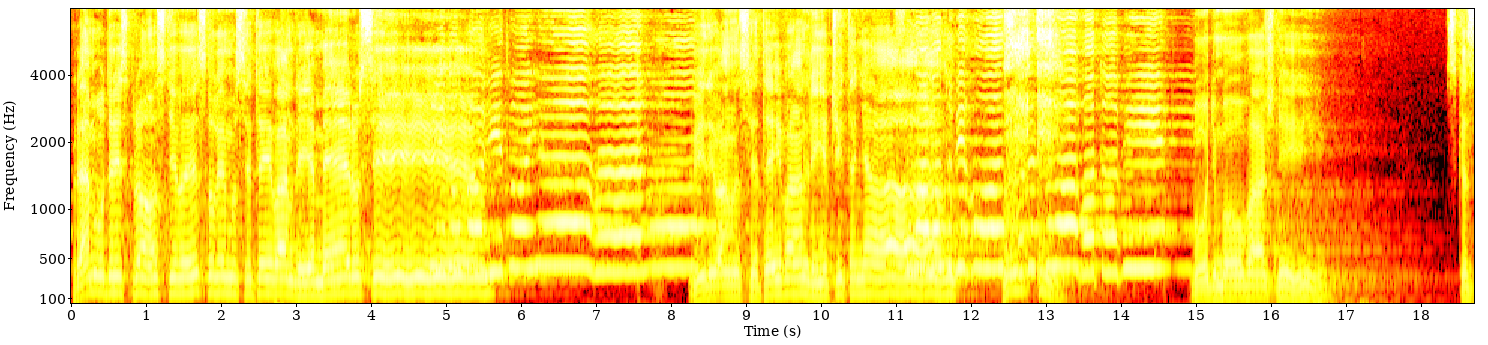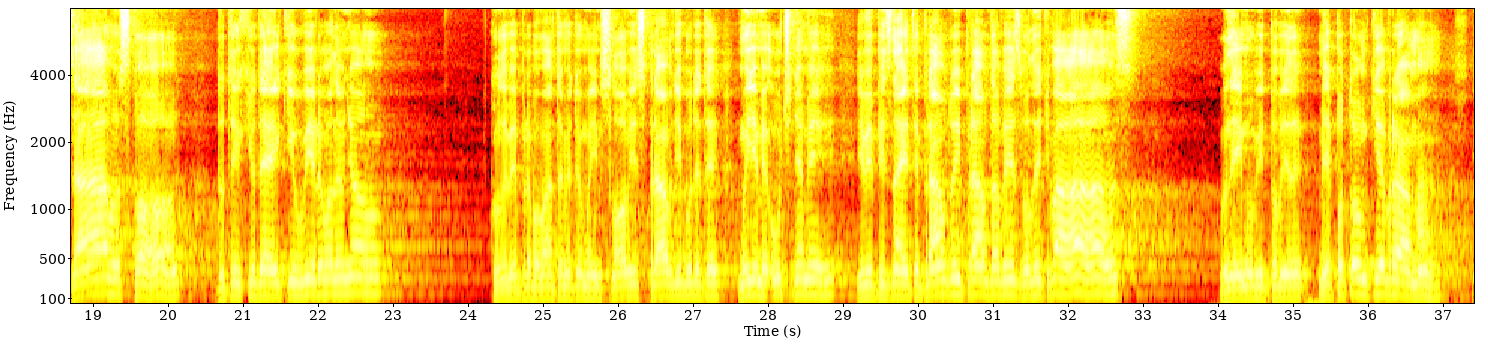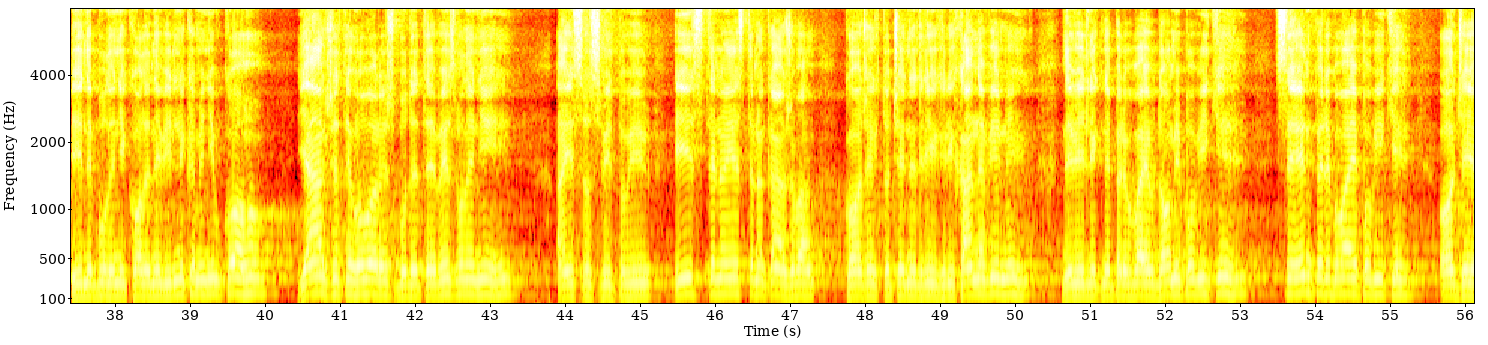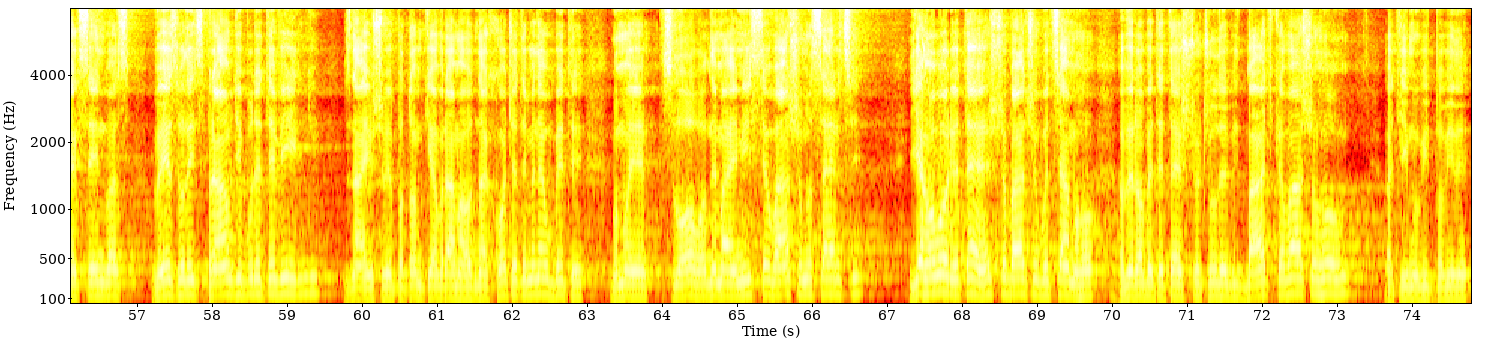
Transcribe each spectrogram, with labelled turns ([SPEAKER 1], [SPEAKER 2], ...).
[SPEAKER 1] Премудрість прості висловимо святе Євангеліє миру всім.
[SPEAKER 2] Духові Твоєму.
[SPEAKER 1] Від Івана святе Євангеліє читання.
[SPEAKER 2] Слава Тобі, Господи, слава Тобі.
[SPEAKER 1] Будьмо уважні. Сказав Господь до тих юдей, які увірували в нього. Коли ви перебуватимете в моїм слові, справді будете моїми учнями, і ви пізнаєте правду, і правда визволить вас. Вони йому відповіли: ми потомки Авраама, і не були ніколи невільниками ні в кого. Як же ти говориш, будете визволені? А Ісус відповів: істинно, істинно кажу вам, кожен, хто чинить гріх, гріха невільних, невільник не перебуває в домі повіки, син перебуває повіки. Отже, як син вас визволить, справді будете вільні. Знаю, що ви потомки Авраама, однак хочете мене вбити, бо моє слово не має місця в вашому серці. Я говорю те, що бачив отця мого, а ви робите те, що чули від батька вашого. А ті йому відповіли,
